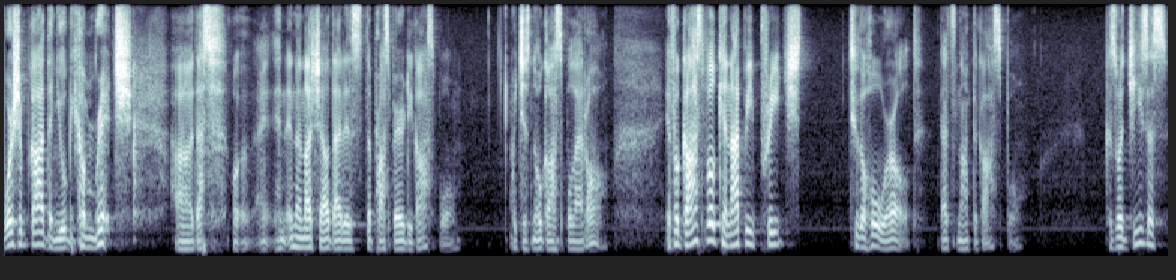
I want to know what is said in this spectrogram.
worship God, then you'll become rich. Uh, that's in, in a nutshell, that is the prosperity gospel, which is no gospel at all. If a gospel cannot be preached to the whole world, that's not the gospel. Because what Jesus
